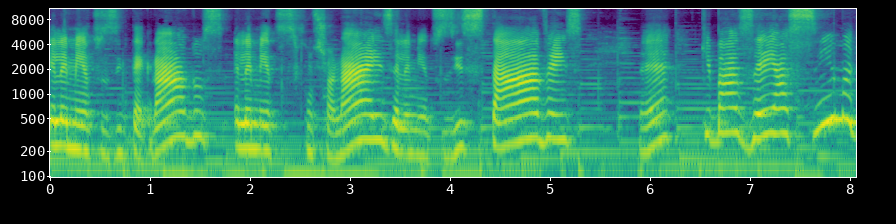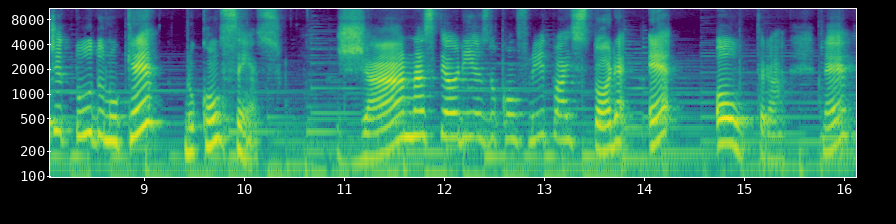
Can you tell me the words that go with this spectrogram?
elementos integrados, elementos funcionais, elementos estáveis, né? Que baseia acima de tudo no que? No consenso. Já nas teorias do conflito, a história é outra, né?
